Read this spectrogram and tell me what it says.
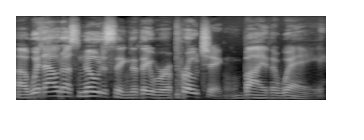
uh, without us noticing that they were approaching, by the way.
